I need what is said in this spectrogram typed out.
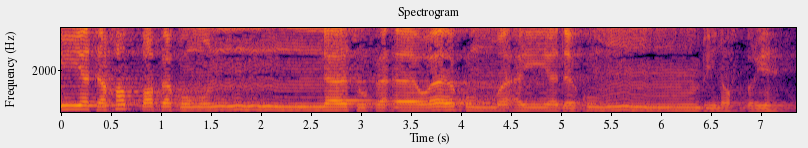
يتخطفكم الناس فآواكم وأيدكم بنصره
